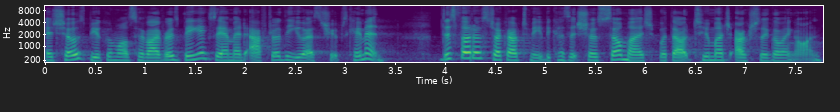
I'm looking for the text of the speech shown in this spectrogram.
It shows Buchenwald survivors being examined after the U.S. troops came in. This photo stuck out to me because it shows so much without too much actually going on.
